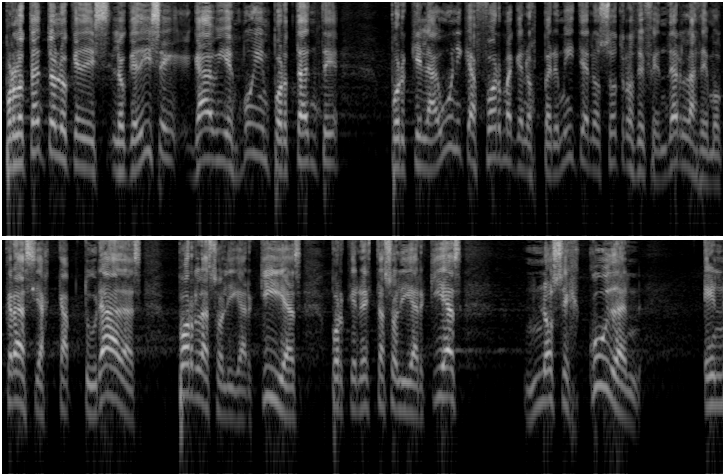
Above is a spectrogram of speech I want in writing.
Por lo tanto, lo que, dice Gaby es muy importante porque la única forma que nos permite a nosotros defender las democracias capturadas por las oligarquías, porque nuestras oligarquías no se escudan en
